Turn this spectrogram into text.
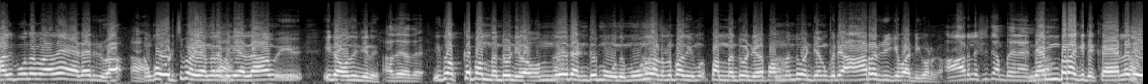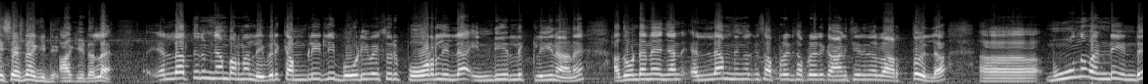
പതിമൂന്ന് അത് ഏഴായിരം രൂപ. നമുക്ക് ഓടിച്ച് പറയാൻ പിന്നെ എല്ലാം ഈ- ഇന്ത്യന് അതെ അതെ. ഇതൊക്കെ പന്ത്രണ്ട് വണ്ടികളാണ് ഒന്ന് രണ്ട് മൂന്ന്. മൂന്ന് കടന്ന് പന്ത്രണ്ട് വണ്ടികൾ പന്ത്രണ്ട് വണ്ടി നമുക്ക് ഒരു ആറര രൂപയ്ക്ക് പാട്ടി കൊടുക്കാം. ആറ് ലക്ഷത്തി അമ്പതിനായിരം നമ്പർ ആക്കിയിട്ട് കേരള രജിസ്ട്രേഷൻ ആക്കിയിട്ട്. ആക്കിയിട്ടല്ലേ? എല്ലാത്തിനും ഞാൻ പറഞ്ഞല്ലോ ഇവർ കംപ്ലീറ്റ്ലി ബോഡി വൈസ് ഒരു പോറലില്ല ഇന്റീരിയർലി ക്ലീൻ ആണ്. അതുകൊണ്ട് തന്നെ ഞാൻ എല്ലാം നിങ്ങൾക്ക് സെപ്പറേറ്റ് സെപ്പറേറ്റ് കാണിച്ചു തരുന്ന അർത്ഥമില്ല. മൂന്ന് വണ്ടി ഉണ്ട്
